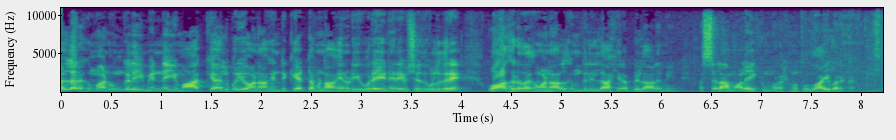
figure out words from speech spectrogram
வல்ல ரஹ்மான் உங்களையும் என்னையும் ஆக்கி அல்புரிவானாக என்று கேட்டவனாக என்னுடைய உரையை நிறைவு செய்து கொள்கிறேன். வாகுர ரஹ்மான் அல்ஹம்துலில்லாஹி ரபில் ஆலமீன். அஸ்லாம் அலைக்கும் வரமத்துல்லாய் வரக்கம்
